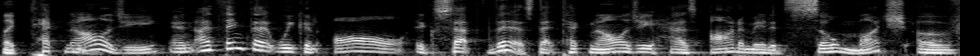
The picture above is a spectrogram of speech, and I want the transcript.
Like technology, and I think that we can all accept this that technology has automated so much of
